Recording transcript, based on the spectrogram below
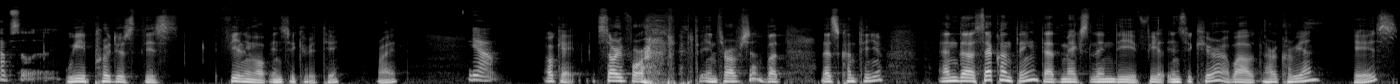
Absolutely. We produce this feeling of insecurity, right? Yeah. Okay, sorry for the interruption, but let's continue. And the second thing that makes Lindie feel insecure about her Korean is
